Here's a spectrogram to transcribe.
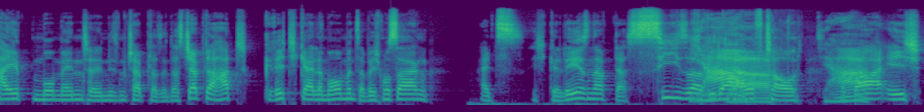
Hype-Momente in diesem Chapter sind. Das Chapter hat richtig geile Moments, aber ich muss sagen, als ich gelesen habe, dass Caesar Ja. wieder auftaucht, Ja. war ich,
